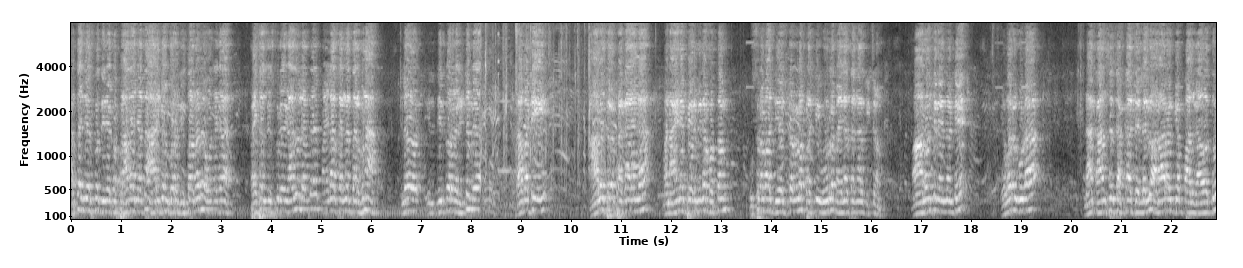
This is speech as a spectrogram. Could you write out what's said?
అర్థం చేసుకో దీని యొక్క ప్రాధాన్యత ఆరోగ్యం కొరకు ఇస్తా ఉన్నారు. ఎవరి దగ్గర పైసలు తీసుకునేది కాదు లేకపోతే మహిళా సంఘం తరఫున ఇలా దీని కొరకు ఇష్టం కాబట్టి ఆలోచన ప్రకారంగా మా నాయన పేరు మీద మొత్తం హుస్నాబాద్ నియోజకవర్గంలో ప్రతి ఊర్లో మహిళా సంఘాలకు ఇచ్చినాం. మా ఆలోచన ఏంటంటే ఎవరు కూడా నా కాన్సెప్ట్ అక్క చెల్లెళ్ళు అనారోగ్యం పాలు కావద్దు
